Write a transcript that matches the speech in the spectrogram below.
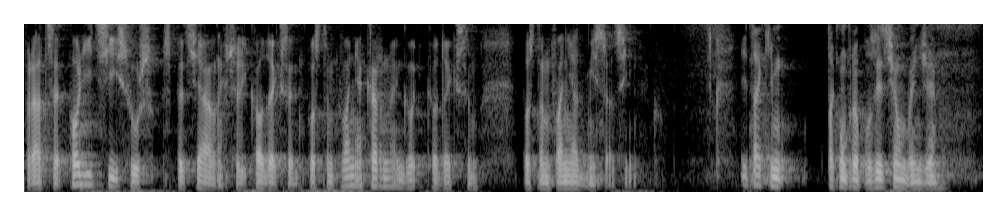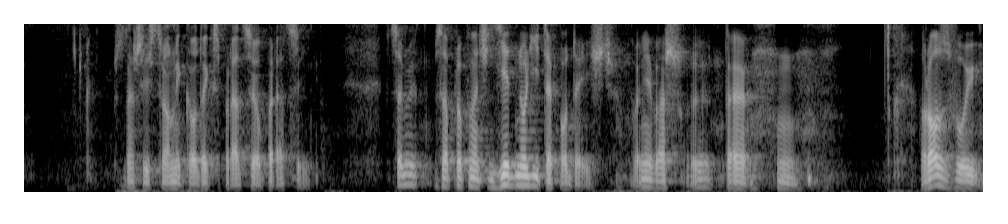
pracę policji i służb specjalnych, czyli kodeksem postępowania karnego i kodeksem postępowania administracyjnego. I takim, taką propozycją będzie z naszej strony kodeks pracy operacyjnej. Chcemy zaproponować jednolite podejście, ponieważ e, te hmm, rozwój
